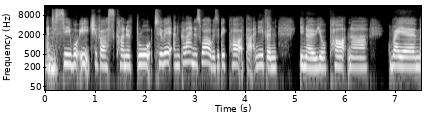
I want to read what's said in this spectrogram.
and to mm. see what each of us kind of brought to it. And Glen as well was a big part of that. And even, you know, your partner, Graham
